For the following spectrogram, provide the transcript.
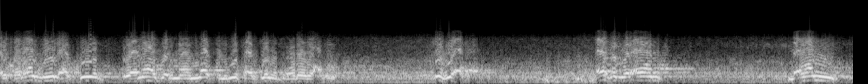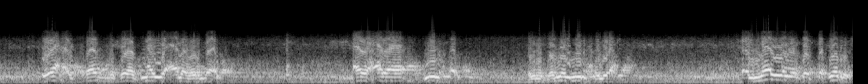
القرآن بيقول أكيد ونادر من الناس اللي جيتها كلمة غرور عليه شوف يعني. آخر الآن لأن واحد صب شوية مية على غربانه أو على منحل اللي بنسميه المنحل يعني الماية ما بتستقرش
